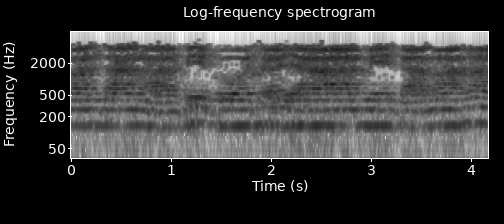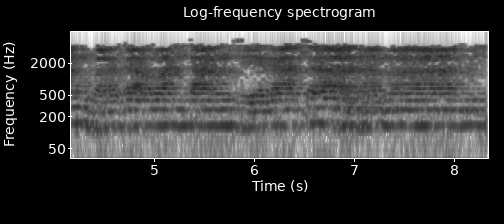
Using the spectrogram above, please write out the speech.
วันตังอภิปูชยามิตามหังภะคะวันตังศิรัสสะนามามิ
